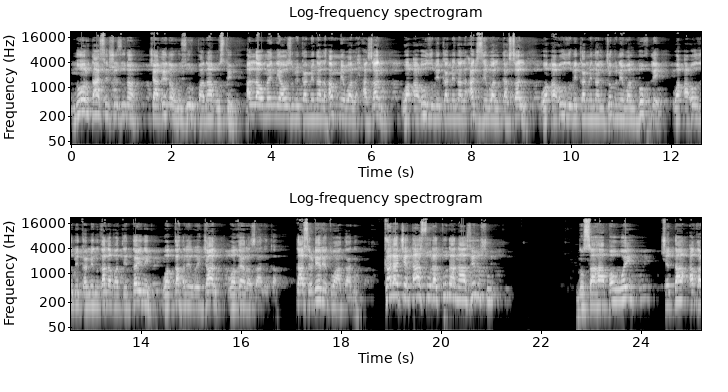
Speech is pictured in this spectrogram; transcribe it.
نور داس شزونا چاغه نه حضور پناه غسته اللهم اني اعوذ بك من الهم والحزن واعوذ بك من العجز والكسل واعوذ بك من الجبن والبخل واعوذ بك من غلبة الدين وقهر الرجال وغير ذلك. دا ډېرې دعاګانې کله چې دا سورتونه نازل شو نو صحابه وای چې دا هغه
